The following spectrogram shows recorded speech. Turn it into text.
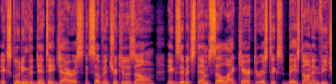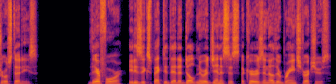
excluding the dentate gyrus and subventricular zone, exhibit stem cell like characteristics based on in vitro studies. Therefore, it is expected that adult neurogenesis occurs in other brain structures.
